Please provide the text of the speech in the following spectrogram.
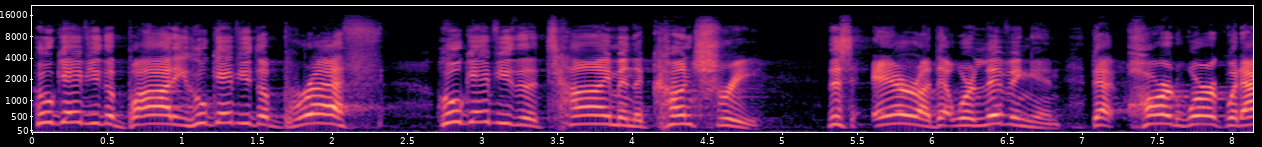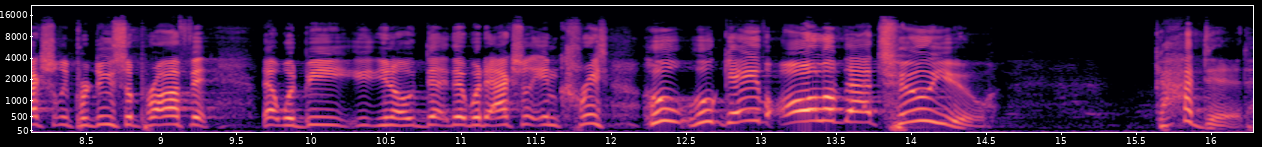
Who gave you the body? Who gave you the breath? Who gave you the time and the country? this era that we're living in, that hard work would actually produce a profit that would be, you know, that, that would actually increase. Who, who gave all of that to you? God did.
